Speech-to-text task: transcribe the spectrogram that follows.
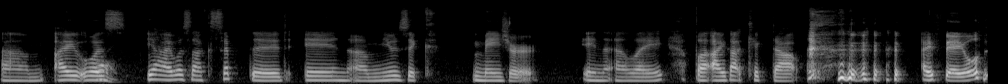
Um, I was yeah, I was accepted in a music major in LA, but I got kicked out. I failed.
